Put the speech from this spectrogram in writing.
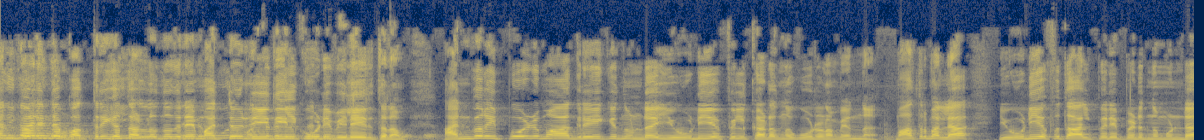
അൻവറിന്റെ പത്രിക തള്ളുന്നതിനെ മറ്റൊരു രീതിയിൽ കൂടി വിലയിരുത്തണം. അൻവർ ഇപ്പോഴും ആഗ്രഹിക്കുന്നുണ്ട് യു ഡി എഫിൽ കടന്നുകൂടണം എന്ന്. മാത്രമല്ല യു ഡി എഫ് താല്പര്യപ്പെടുന്നുമുണ്ട്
